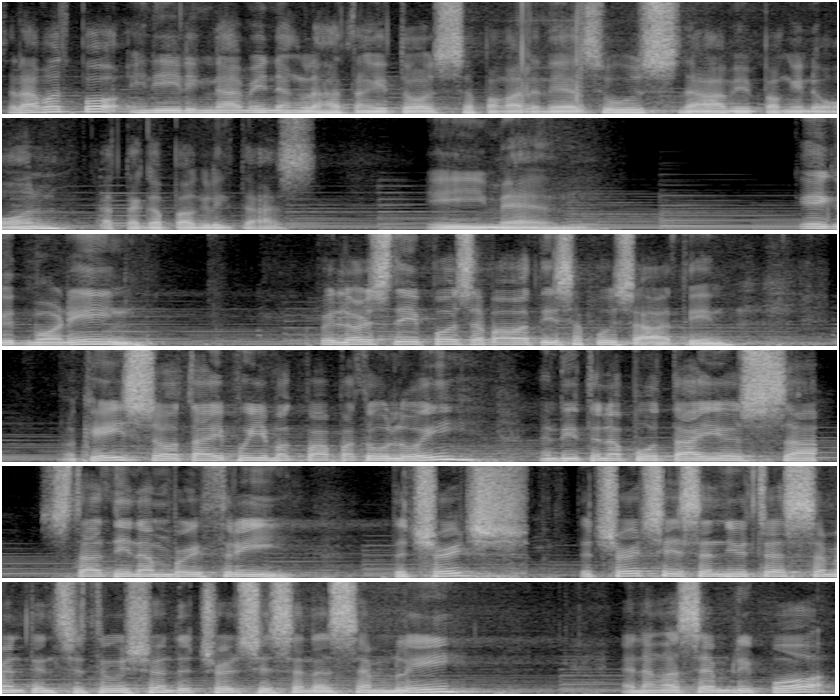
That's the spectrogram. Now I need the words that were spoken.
Salamat po. Hinihiling namin ang lahat ng ito sa pangalan ni Jesus na aming Panginoon at tagapagligtas. Amen. Okay, good morning. Happy Lord's Day po sa bawat isa po sa atin. Okay, so tayo po yung magpapatuloy. Nandito na po tayo sa study number 3. The church. The church is a New Testament institution. The church is an assembly. And ang assembly po,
